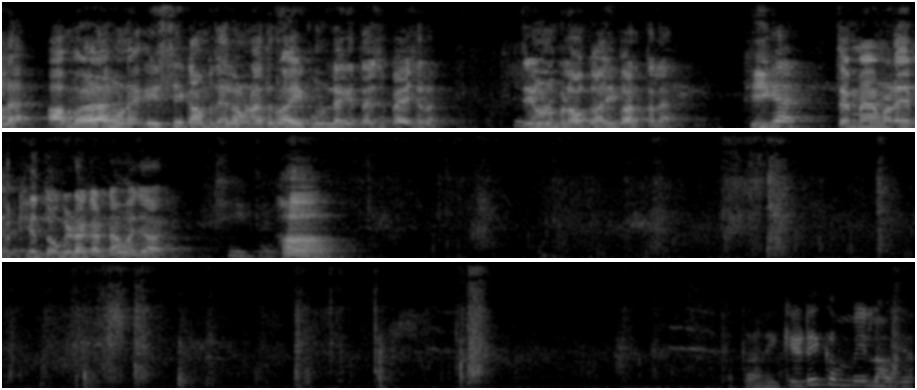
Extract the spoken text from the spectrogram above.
ਲੈ ਆ ਮੋਬਾਈਲ ਹੁਣ ਇਸੇ ਕੰਮ ਤੇ ਲਾਉਣਾ ਤੈਨੂੰ ਆਈਫੋਨ ਲੈ ਕੇ ਦਿੱਤਾ ਸਪੈਸ਼ਲ ਤੇ ਹੁਣ ਬਲੌਗਾਂ ਵਾਲੀ ਵਰਤ ਲੈ। ਠੀਕ ਹੈ? ਤੇ ਮੈਂ ਮੜੇ ਖੇਤੋਂ ਕਿਹੜਾ ਕੱਢਾਂ ਮੈਂ ਜਾ ਕੇ। ਠੀਕ ਹੈ ਹਾਂ। ਪਤਾ ਨਹੀਂ ਕਿਹੜੇ ਕੰਮੇ ਲਾ ਗਿਆ।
